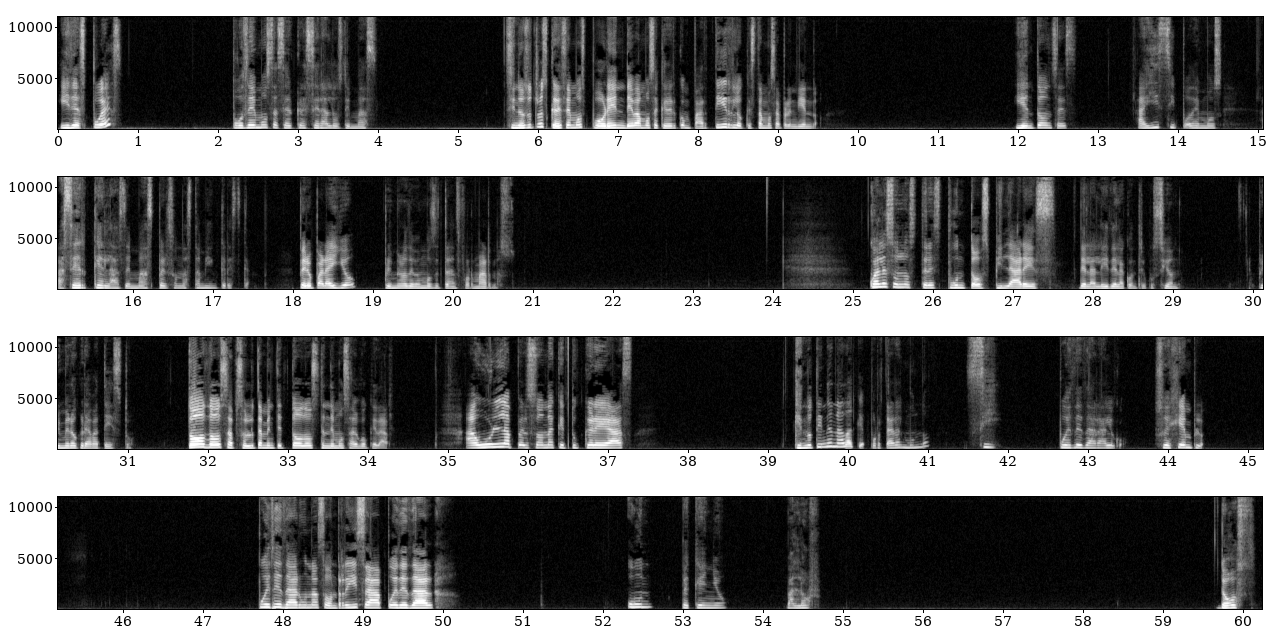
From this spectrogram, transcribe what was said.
Y después podemos hacer crecer a los demás. Si nosotros crecemos, por ende, vamos a querer compartir lo que estamos aprendiendo. Y entonces, ahí sí podemos hacer que las demás personas también crezcan. Pero para ello, primero debemos de transformarnos. ¿Cuáles son los tres puntos pilares de la ley de la contribución? Primero, grábate esto. Todos, absolutamente todos, tenemos algo que dar. Aún la persona que tú creas que no tiene nada que aportar al mundo, sí, puede dar algo. Su ejemplo. Puede dar una sonrisa, puede dar un pequeño valor. Dos.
